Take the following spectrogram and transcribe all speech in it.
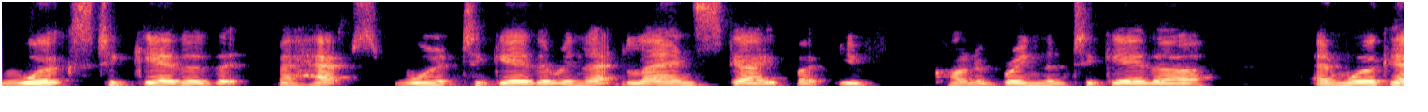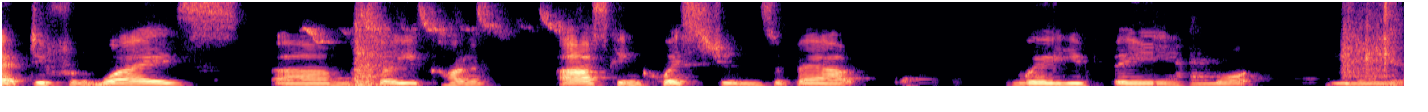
works together that perhaps weren't together in that landscape, but you've kind of bring them together and work out different ways. Um, so you're kind of asking questions about where you've been, what you know.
